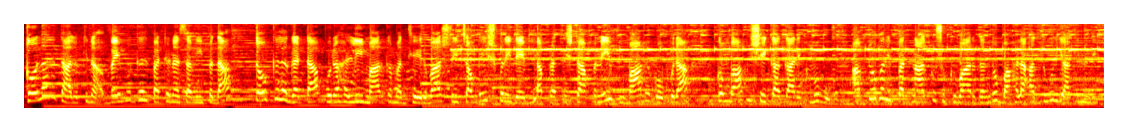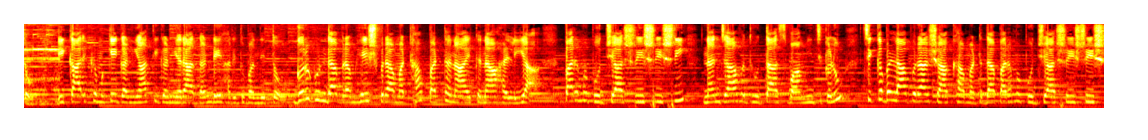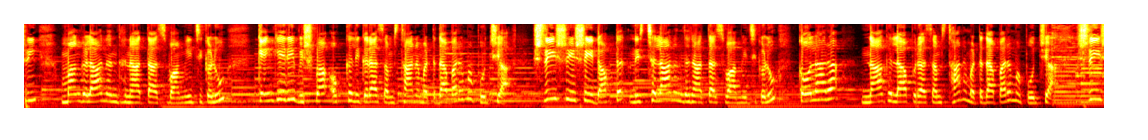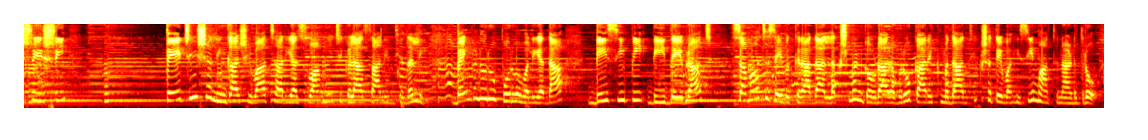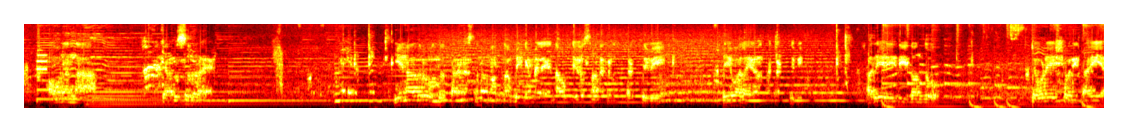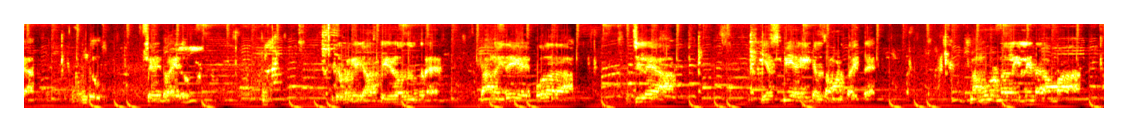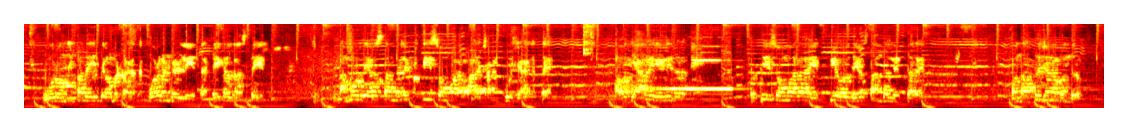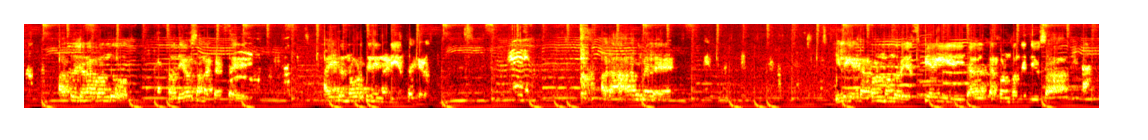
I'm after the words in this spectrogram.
ಕೋಲಾರ ತಾಲೂಕಿನ ವೇಮಗಲ್ ಪಟ್ಟಣ ಸಮೀಪದ ತೋಕಲಘಟ್ಟ ಪುರಹಳ್ಳಿ ಮಾರ್ಗ ಮಧ್ಯೆ ಇರುವ ಶ್ರೀ ಚೌಡೇಶ್ವರಿ ದೇವಿಯ ಪ್ರತಿಷ್ಠಾಪನೆ ವಿಮಾನ ಗೋಪುರ ಕುಂಭಾಭಿಷೇಕ ಕಾರ್ಯಕ್ರಮವು ಅಕ್ಟೋಬರ್ ಇಪ್ಪತ್ನಾಲ್ಕು ಶುಕ್ರವಾರದಂದು ಬಹಳ ಅದ್ದೂರಿಯಾಗಿ ನಡೆಯಿತು. ಈ ಕಾರ್ಯಕ್ರಮಕ್ಕೆ ಗಣ್ಯಾತಿ ಗಣ್ಯರ ದಂಡೆ ಹರಿದು ಬಂದಿತ್ತು. ಗುರುಗುಂಡ ಬ್ರಹ್ಮೇಶ್ವರ ಮಠ ಪಟ್ಟನಾಯಕನಹಳ್ಳಿಯ ಹಳ್ಳಿಯ ಪರಮಪೂಜ್ಯ ಶ್ರೀ ಶ್ರೀ ಶ್ರೀ ನಂಜಾವಧೂತ ಸ್ವಾಮೀಜಿಗಳು, ಚಿಕ್ಕಬಳ್ಳಾಪುರ ಶಾಖಾ ಮಠದ ಪರಮಪೂಜ್ಯ ಶ್ರೀ ಶ್ರೀ ಶ್ರೀ ಮಂಗಳಾನಂದನಾಥ ಸ್ವಾಮೀಜಿಗಳು ಕೆಂಗೇರಿ ವಿಶ್ವ ಒಕ್ಕಲಿಗರ ಸಂಸ್ಥಾನ ಮಠದ ಪರಮ ಪೂಜ್ಯ ಶ್ರೀ ಶ್ರೀ ಶ್ರೀ ಡಾಕ್ಟರ್ ನಿಶ್ಚಲಾನಂದನಾಥ ಸ್ವಾಮೀಜಿಗಳು ಕೋಲಾರ ನಾಗಲಾಪುರ ಸಂಸ್ಥಾನ ಮಠದ ಪರಮ ಪೂಜ್ಯ ಶ್ರೀ ಶ್ರೀ ಶ್ರೀ ತೇಜೀಶಲಿಂಗ ಶಿವಾಚಾರ್ಯ ಸ್ವಾಮೀಜಿಗಳ ಸಾನ್ನಿಧ್ಯದಲ್ಲಿ ಬೆಂಗಳೂರು ಪೂರ್ವ ವಲಯದ ಡಿಸಿಪಿ ಡಿ ದೇವರಾಜ್, ಸಮಾಜ ಸೇವಕರಾದ ಲಕ್ಷ್ಮಣ್ ಗೌಡರವರು ಕಾರ್ಯಕ್ರಮದ ಅಧ್ಯಕ್ಷತೆ ವಹಿಸಿ ಮಾತನಾಡಿದರು. ಏನಾದ್ರೂ ಒಂದು ಕಾರಣಸ್ಥಾನ ನಮ್ಮ ನಂಬಿಕೆ ಮೇಲೆ ನಾವು ದೇವಸ್ಥಾನಗಳನ್ನು ಕಟ್ತೀವಿ, ದೇವಾಲಯಗಳನ್ನ ಕಟ್ತೀವಿ. ಅದೇ ರೀತಿ ಇದೊಂದು ಚೌಡೇಶ್ವರಿ ತಾಯಿಯ ಒಂದು ಕ್ಷೇತ್ರ ಇದು. ಇದ್ರ ಬಗ್ಗೆ ಜಾಸ್ತಿ ಹೇಳೋದು ಅಂದ್ರೆ ನಾನು ಇದೇ ಕೋಲಾರ ಜಿಲ್ಲೆಯ ಎಸ್ ಪಿ ಆಗಿ ಕೆಲಸ ಮಾಡ್ತಾ ಇದ್ದೆ. ನಮ್ಮೂರಿನಲ್ಲಿ ಇಲ್ಲಿಂದ ನಮ್ಮ ಊರೊಂದು ಇಪ್ಪತ್ತೈದು ಕಿಲೋಮೀಟರ್ ಆಗುತ್ತೆ. ಕೋರಗಂಡಳ್ಳಿ ಅಂತ ಟೇಕಲ್ ರಸ್ತೆ ನಮ್ಮೂರು ದೇವಸ್ಥಾನದಲ್ಲಿ ಪ್ರತಿ ಸೋಮವಾರ ಬಹಳ ಚೆನ್ನಾಗಿ ಪೂಜೆ ಆಗುತ್ತೆ. ಅವಾಗ ಯಾರು ಹೇಳಿದ್ರು ಪ್ರತಿ ಸೋಮವಾರ ಎಸ್ ಪಿ ಅವರು ದೇವಸ್ಥಾನದಲ್ಲಿ ಇರ್ತಾರೆ. ಒಂದು ಹತ್ತು ಜನ ಬಂದ್ರು. ಹತ್ತು ಜನ ಬಂದು ನಾವು ದೇವಸ್ಥಾನ ಕಟ್ತಾ ಇದೀವಿ ಆಯ್ತು, ನೋಡ್ತೀನಿ ನಡಿ ಅಂತ ಹೇಳಿದ್ರು ಅದಾದ್ಮೇಲೆ ಇಲ್ಲಿಗೆ ಕರ್ಕೊಂಡು ಬಂದವರು, ಎಸ್ ಪಿ ಆಗಿ ಜಾಗ ಕರ್ಕೊಂಡು ಬಂದಿದ್ದ ದಿವಸ,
